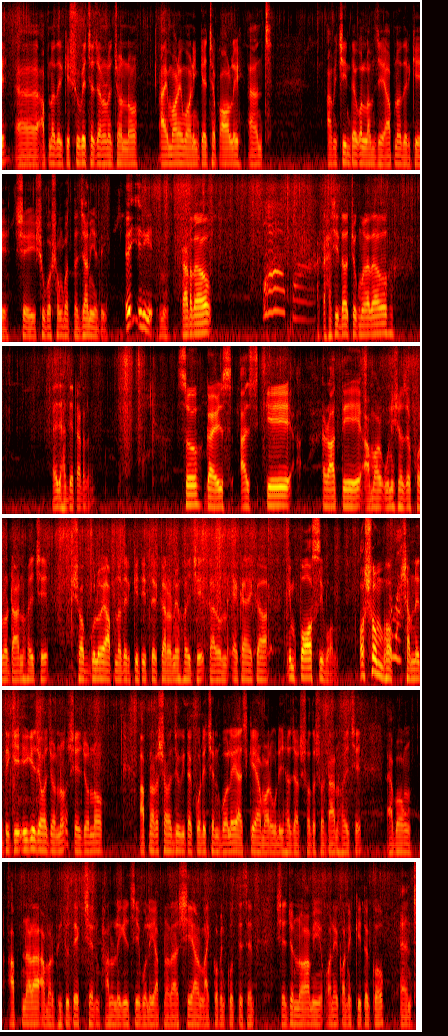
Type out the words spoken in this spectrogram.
আপনাদেরকে শুভেচ্ছা জানানোর জন্য। I morning morning get up early and আমি চিন্তা করলাম যে আপনাদেরকে সেই শুভ সংবাদটা জানিয়ে দিই। এই, এদিকে টাটা দাও। একটা হাসি দাও, চোখ মারা দাও। এই যে হাত দিয়ে টাটা দাও। সো গাইস আজকে রাতে আমার উনিশ হাজার ফলো ডান হয়েছে। সবগুলোই আপনাদের কৃতিত্বের কারণে হয়েছে, কারণ একা একা ইম্পসিবল অসম্ভব সামনের দিকে এগিয়ে যাওয়ার জন্য। সেই জন্য আপনারা সহযোগিতা করেছেন বলে আজকে আমার উনিশ হাজার সদস্য ডান হয়েছে এবং আপনারা আমার ভিডিও দেখছেন, ভালো লেগেছে বলেই আপনারা শেয়ার লাইক কমেন্ট করতেছেন। সেজন্য আমি অনেক অনেক কৃতজ্ঞ and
